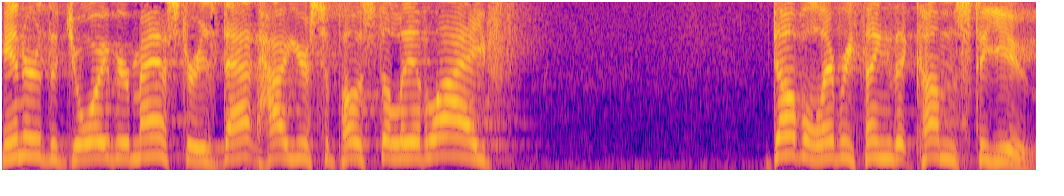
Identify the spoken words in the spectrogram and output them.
Enter the joy of your master. Is that how you're supposed to live life? Double everything that comes to you.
